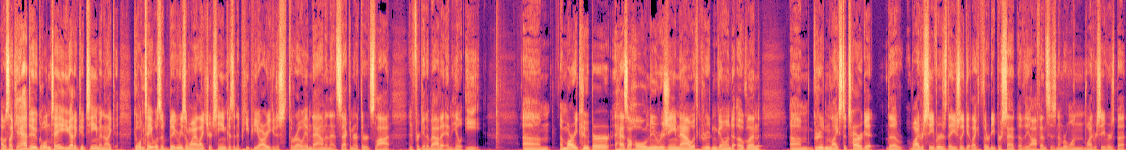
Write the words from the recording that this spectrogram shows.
I was like, yeah, dude, Golden Tate, you got a good team, and like Golden Tate was a big reason why I liked your team because in a PPR you could just throw him down in that second or third slot and forget about it, and he'll eat. Um, Amari Cooper has a whole new regime now with Gruden going to Oakland. Um, Gruden likes to target the wide receivers. They usually get like 30% of the offense as number one wide receivers. But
